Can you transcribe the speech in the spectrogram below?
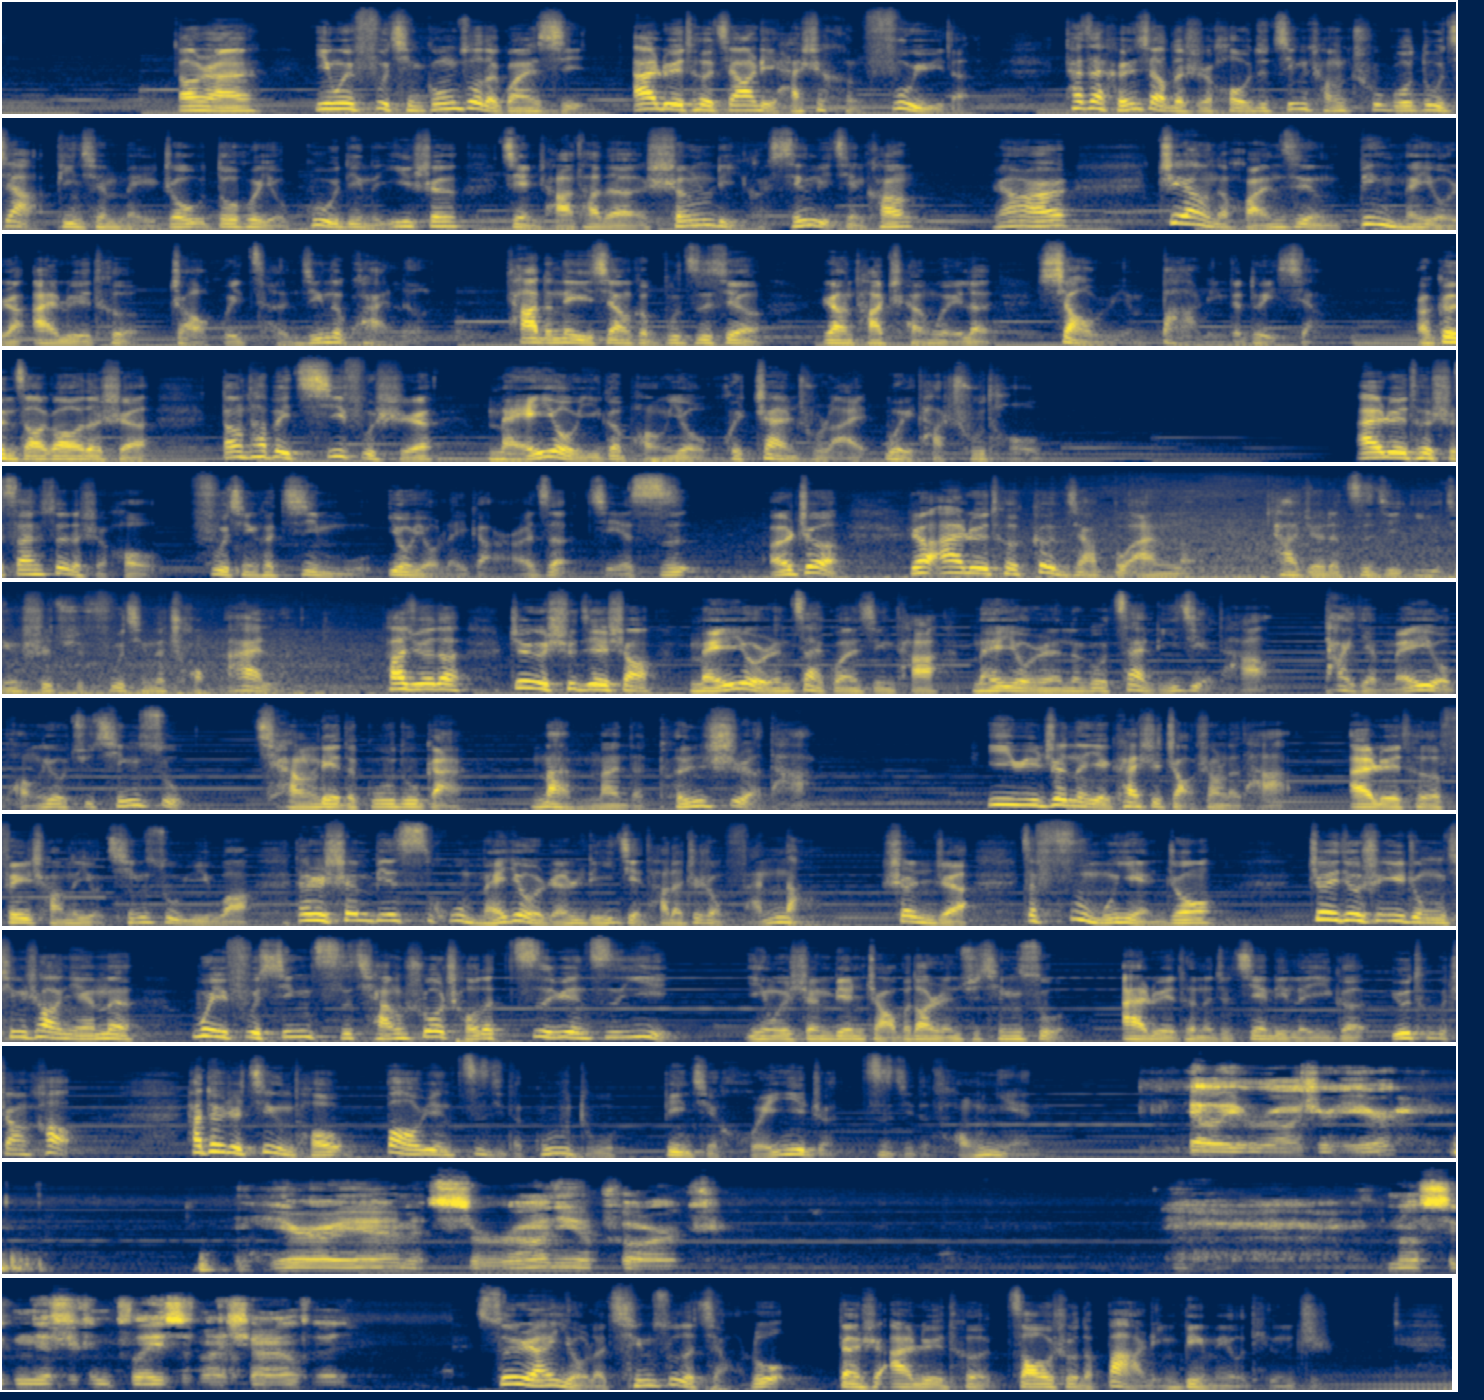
当然，因为父亲工作的关系，艾略特家里还是很富裕的。他在很小的时候就经常出国度假，并且每周都会有固定的医生检查他的生理和心理健康。然而，这样的环境并没有让艾略特找回曾经的快乐。他的内向和不自信让他成为了校园霸凌的对象。而更糟糕的是，当他被欺负时，没有一个朋友会站出来为他出头。艾略特十三岁的时候，父亲和继母又有了一个儿子杰斯，而这让艾略特更加不安了。他觉得自己已经失去父亲的宠爱了，他觉得这个世界上没有人再关心他，没有人能够再理解他，他也没有朋友去倾诉。强烈的孤独感慢慢的吞噬了他，抑郁症呢也开始找上了他。艾略特非常的有倾诉欲望，但是身边似乎没有人理解他的这种烦恼，甚至在父母眼中，这就是一种青少年们为赋新词强说愁的自怨自艾。因为身边找不到人去倾诉，艾略特呢就建立了一个 YouTube 账号，他对着镜头抱怨自己的孤独，并且回忆着自己的童年。Elliot Roger here. Here I am at Serrania Park. Most significant place of my childhood。虽然有了倾诉的角落，但是艾略特遭受的霸凌并没有停止。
